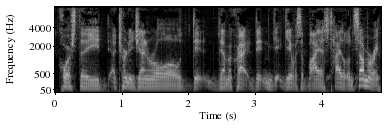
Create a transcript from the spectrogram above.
Of course, the Attorney General Democrat didn't give us a biased title and summary.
